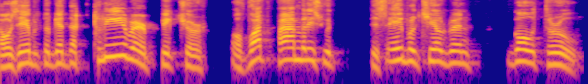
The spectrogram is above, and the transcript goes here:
I was able to get a clearer picture of what families with disabled children go through.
